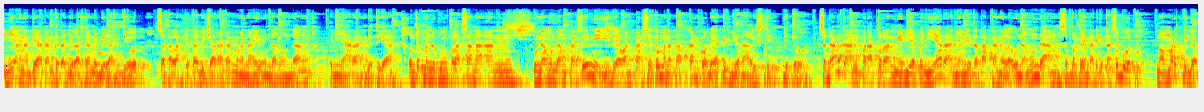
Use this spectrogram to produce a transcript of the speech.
Ini yang nanti akan kita jelaskan lebih lanjut setelah kita bicarakan mengenai undang-undang penyiaran gitu ya. Untuk mendukung pelaksanaan undang-undang pers ini, Dewan Pers itu menetapkan kode etik jurnalistik gitu. Sedangkan peraturan media penyiaran yang ditetapkan oleh undang-undang seperti yang tadi kita sebut, nomor 32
